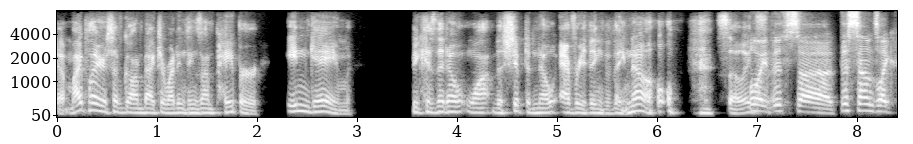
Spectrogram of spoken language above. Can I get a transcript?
you know, my players have gone back to writing things on paper in game because they don't want the ship to know everything that they know. so boy, this uh, this sounds like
